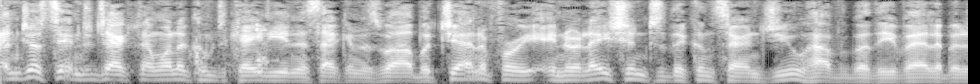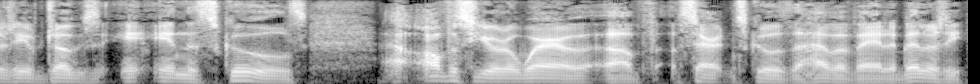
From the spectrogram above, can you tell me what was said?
and just to interject, I want to come to Katie in a second as well. But Jennifer, in relation to the concerns you have about the availability of drugs in, in the schools, uh, obviously you're aware of, of certain schools that have availability.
